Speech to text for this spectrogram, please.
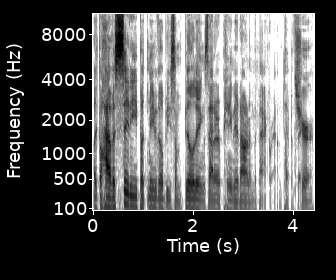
Like they'll have a city, but maybe there'll be some buildings that are painted on in the background, type of thing. Sure.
